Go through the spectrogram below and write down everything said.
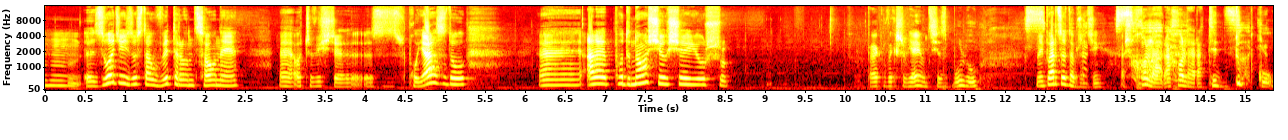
Złodziej został wytrącony e, oczywiście z pojazdu, e, ale podnosił się już, tak wykrzywiając się z bólu. No i bardzo dobrze ci. Aż cholera, cholera, ty dupku.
